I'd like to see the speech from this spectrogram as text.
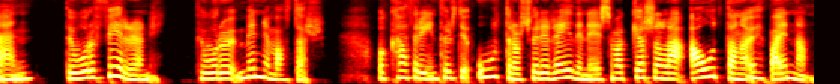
En þau voru fyrir henni, þau voru minnumáttar og Katrín þurfti útrás fyrir reyðinni sem var gjörsanlega átana upp að innan.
